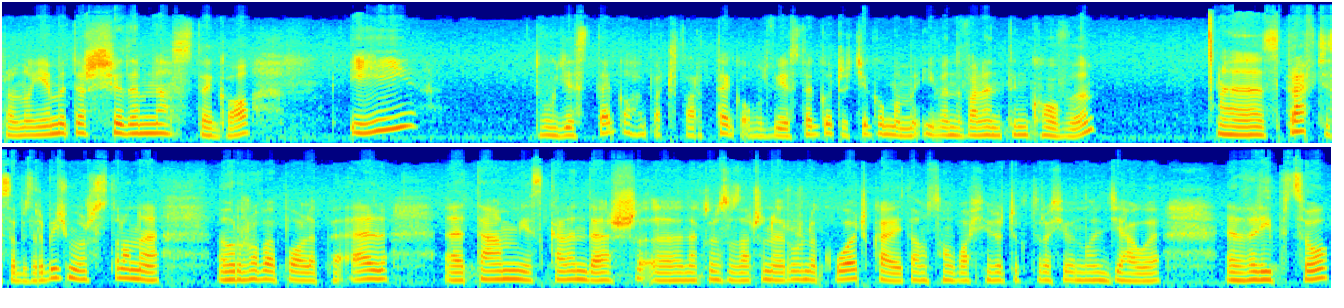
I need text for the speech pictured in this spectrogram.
planujemy też 17 i 20 chyba 4, bo 23 mamy event walentynkowy. E, Sprawdźcie sobie, zrobiliśmy już stronę różowepole.pl. Tam jest kalendarz, na którym są zaznaczone różne kółeczka i tam są właśnie rzeczy, które się będą działy w lipcu.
